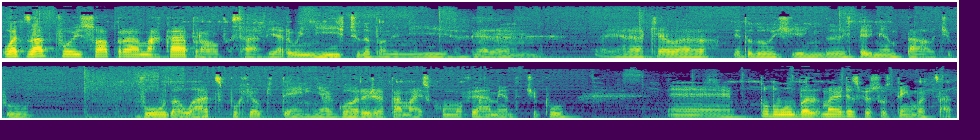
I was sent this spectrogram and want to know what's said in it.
O WhatsApp foi só para marcar a prova, sabe? Era o início da pandemia, era, uhum. era aquela metodologia ainda experimental, tipo, vou usar o WhatsApp porque é o que tem. E agora já tá mais como uma ferramenta, tipo, é, todo mundo, a maioria das pessoas tem WhatsApp.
